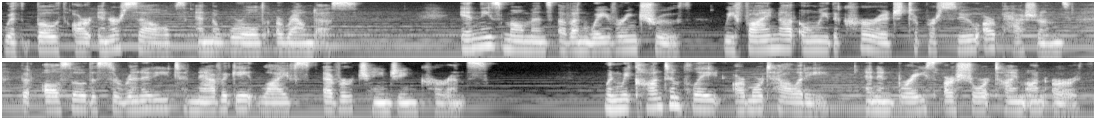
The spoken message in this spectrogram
with both our inner selves and the world around us. In these moments of unwavering truth, we find not only the courage to pursue our passions, but also the serenity to navigate life's ever changing currents. When we contemplate our mortality, and embrace our short time on earth,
